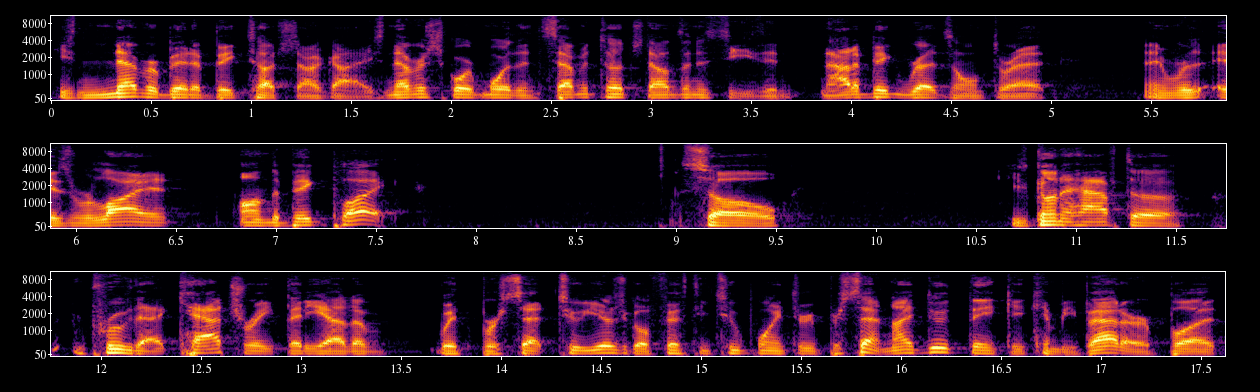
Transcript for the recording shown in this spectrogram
He's never been a big touchdown guy. He's never scored more than seven touchdowns in a season. Not a big red zone threat, and re- is reliant on the big play. So he's going to have to improve that catch rate that he had with Brissett two years ago, 52.3%. And I do think it can be better, but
